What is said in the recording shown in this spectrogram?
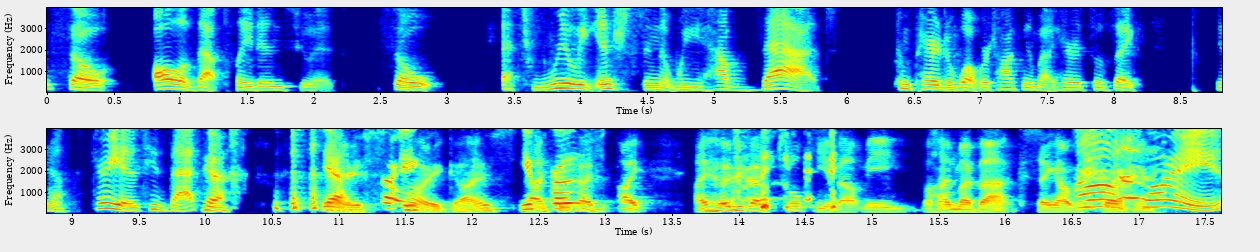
so all of that played into it. So it's really interesting that we have that compared to what we're talking about here. So it's like, you know, here he is. He's back. Yeah. Yeah. Hey, sorry. sorry, guys. You I froze. think I, I I heard you guys talking about me behind my back, saying I was oh, frozen. sorry.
